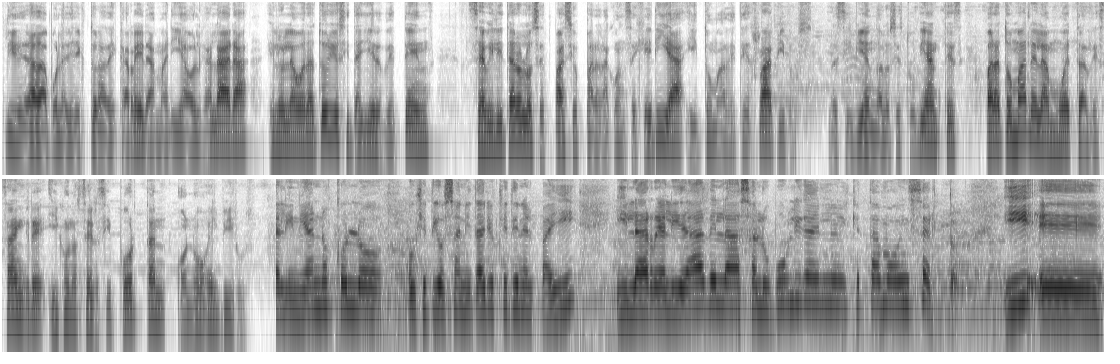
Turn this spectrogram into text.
liderada por la directora de carrera María Olga Lara, en los laboratorios y talleres de TENS, se habilitaron los espacios para la consejería y toma de test rápidos, recibiendo a los estudiantes para tomarle las muestras de sangre y conocer si portan o no el virus alinearnos con los objetivos sanitarios que tiene el país y la realidad de la salud pública en el que estamos insertos. Y, eh,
